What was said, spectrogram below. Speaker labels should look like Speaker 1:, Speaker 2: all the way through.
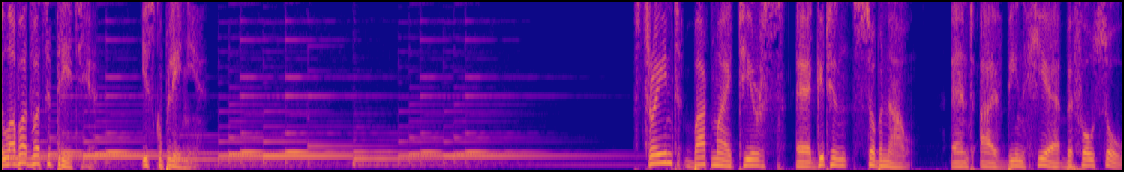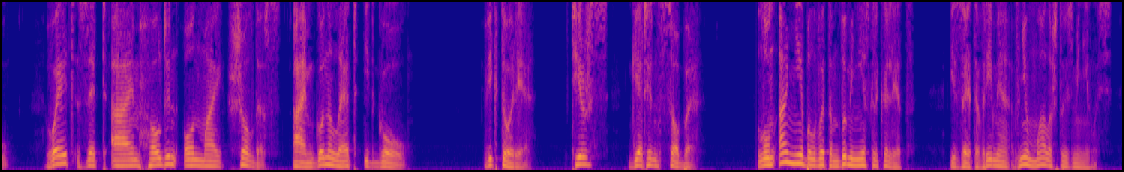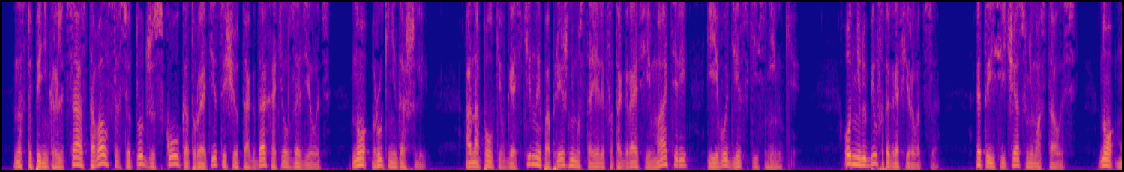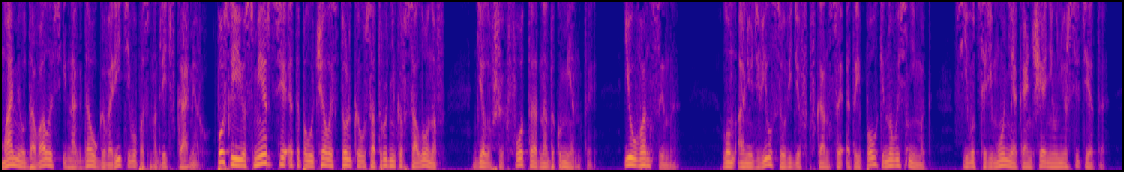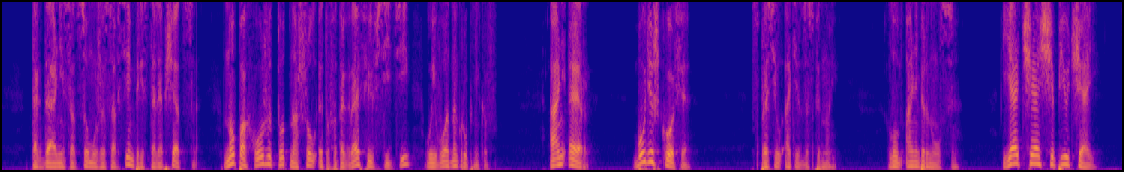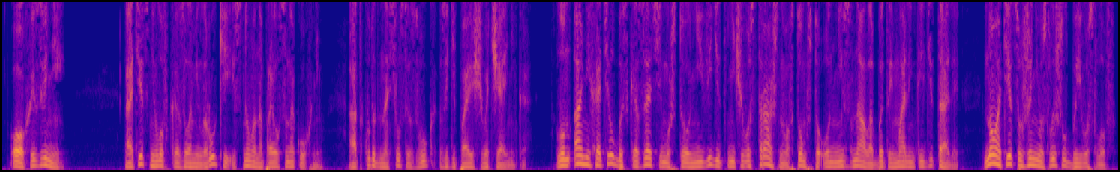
Speaker 1: Глава 23. Искупление. Strained but my tears are getting sober now, and I've been here before so. Weight that I'm holding on my shoulders, I'm gonna let it go. Виктория. Tears getting sober. Лун-А не был в этом доме несколько лет, и за это время в нем мало что изменилось. На ступени крыльца оставался все тот же скол, который отец еще тогда хотел заделать, но руки не дошли. А на полке в гостиной по-прежнему стояли фотографии матери и его детские снимки. Он не любил фотографироваться. Это и сейчас в нем осталось. Но маме удавалось иногда уговорить его посмотреть в камеру. После ее смерти это получалось только у сотрудников салонов, делавших фото на документы, и у Ван Сына. Лон Ань удивился, увидев в конце этой полки новый снимок с его церемонии окончания университета. Тогда они с отцом уже совсем перестали общаться, но, похоже, тот нашел эту фотографию в сети у его одногруппников. — Ань-Эр, будешь кофе? — спросил отец за спиной. Лун Ань обернулся. — Я чаще пью чай. — Ох, извини. Отец неловко заломил руки и снова направился на кухню, откуда доносился звук закипающего чайника. Лун А не хотел бы сказать ему, что не видит ничего страшного в том, что он не знал об этой маленькой детали, но отец уже не услышал бы его слов.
